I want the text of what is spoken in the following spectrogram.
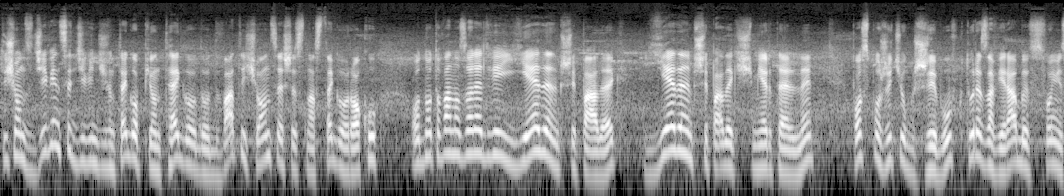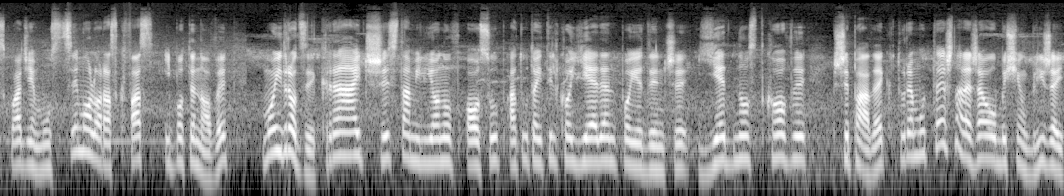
1995 do 2016 roku odnotowano zaledwie jeden przypadek, jeden przypadek śmiertelny po spożyciu grzybów, które zawierały w swoim składzie muscymol oraz kwas ibotenowy. Moi drodzy, kraj 300 milionów osób, a tutaj tylko jeden pojedynczy, jednostkowy przypadek, któremu też należałoby się bliżej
